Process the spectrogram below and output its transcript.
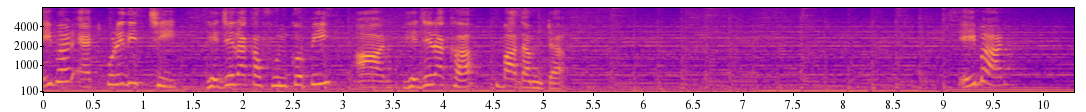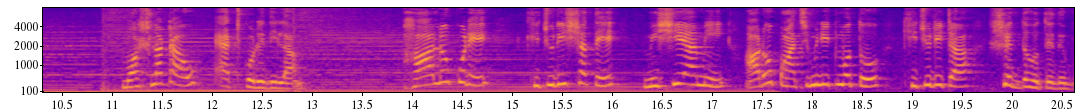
এইবার অ্যাড করে দিচ্ছি ভেজে রাখা ফুলকপি আর ভেজে রাখা বাদামটা। এইবার মশলাটাও অ্যাড করে দিলাম। ভালো করে খিচুড়ির সাথে মিশিয়ে আমি আরও পাঁচ মিনিট মতো খিচুড়িটা সেদ্ধ হতে দেব।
